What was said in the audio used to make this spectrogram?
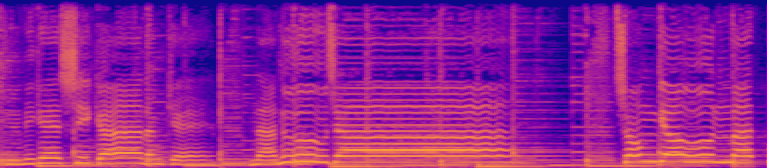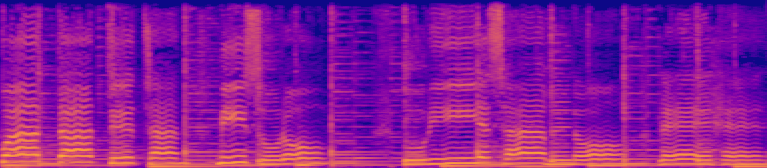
의미의 시간 함께 나누자. 정겨운 맛과 따뜻한 미소로 우리의 삶을 노래해.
